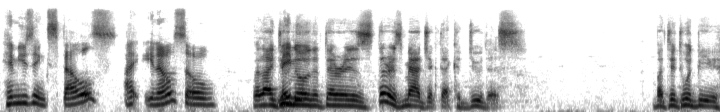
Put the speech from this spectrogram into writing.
him using spells. I, you know, so But I do Maybe- know that there is there is magic that could do this. But it would be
